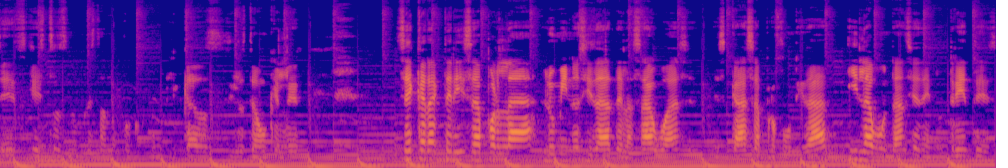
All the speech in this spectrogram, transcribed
Es que estos nombres están un poco complicados, si los tengo que leer. Se caracteriza por la luminosidad de las aguas, escasa profundidad y la abundancia de nutrientes.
